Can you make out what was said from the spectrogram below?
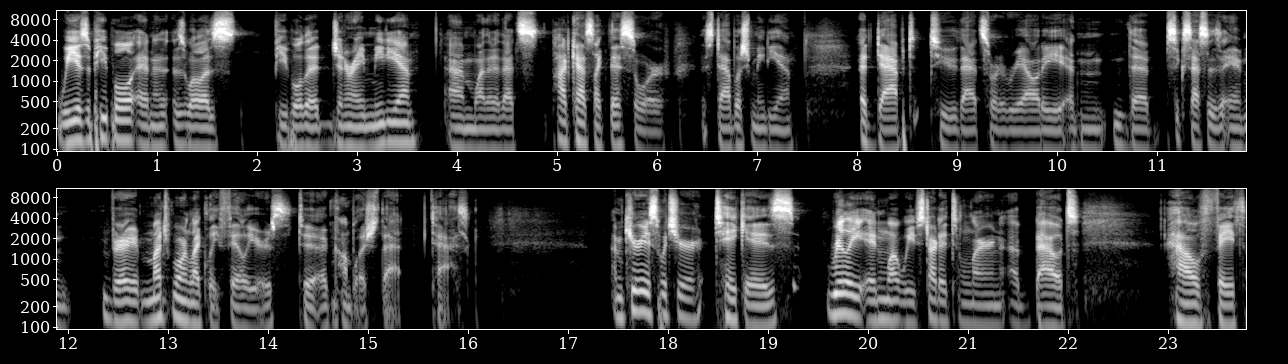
we as a people and as well as people that generate media um, whether that's podcasts like this or established media, adapt to that sort of reality and the successes and very much more likely failures to accomplish that task. I'm curious what your take is really in what we've started to learn about how faith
